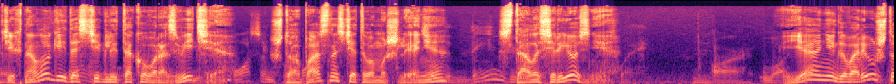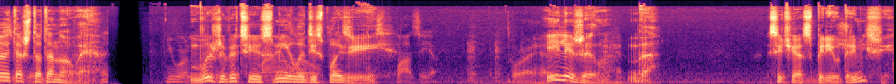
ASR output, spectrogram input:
технологии достигли такого развития, что опасность этого мышления стала серьезнее. Я не говорю, что это что-то новое. Вы живете с миелодисплазией. Или жил. Да. Сейчас период ремиссии.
